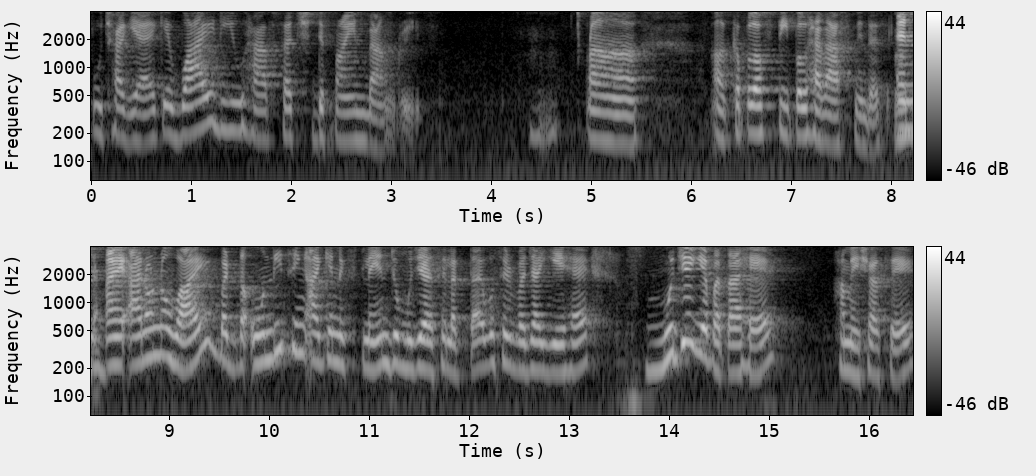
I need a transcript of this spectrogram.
پوچھا گیا ہے کہ why do you have such defined boundaries couple of people have ask me this and I I don't know why but the only thing I can explain جو مجھے ایسے لگتا ہے وہ صرف وجہ یہ ہے مجھے یہ پتا ہے ہمیشہ سے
